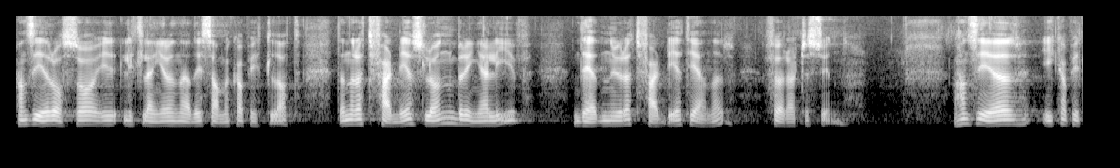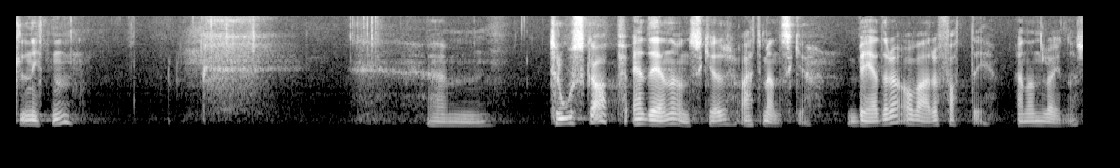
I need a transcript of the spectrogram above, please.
Han sier også litt lenger nede i samme kapittel at den rettferdiges lønn bringer liv, det den urettferdige tjener, fører til synd. Han sier i kapittel 19 um, ehm, Troskap er det en ønsker av et menneske. Bedre å være fattig enn en løgner.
